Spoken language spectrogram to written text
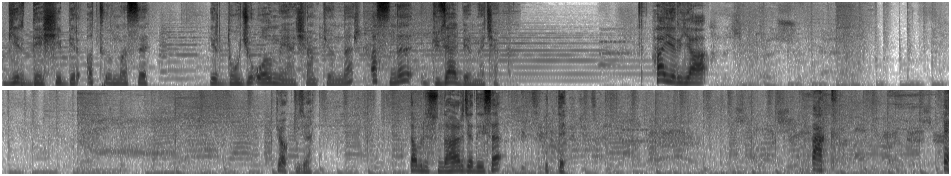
bir deşi, bir atılması, bir docu olmayan şampiyonlar aslında güzel bir matchup. Hayır ya. Çok güzel. W'sunu harcadıysa bitti. Bak.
